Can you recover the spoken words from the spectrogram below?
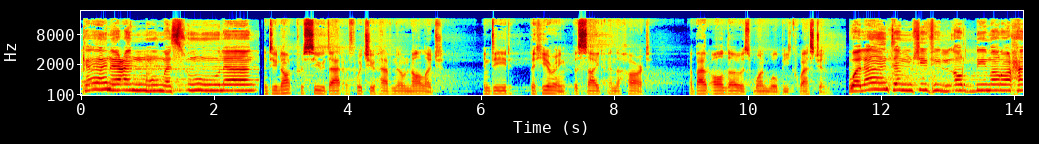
كان عنه مسؤولا And do not pursue that of which you have no knowledge. Indeed, the hearing, the sight, and the heart, about all those one will be questioned. ولا تمش في الأرض مرحا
